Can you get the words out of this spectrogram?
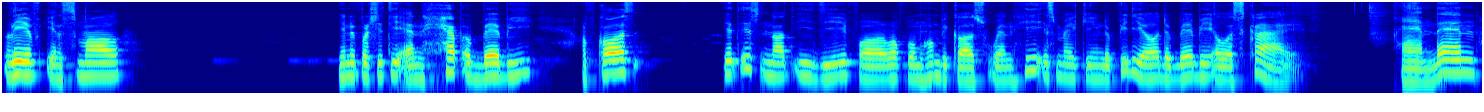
live in small university and have a baby. Of course, it is not easy for work from home because when he is making the video, the baby always cry. And then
